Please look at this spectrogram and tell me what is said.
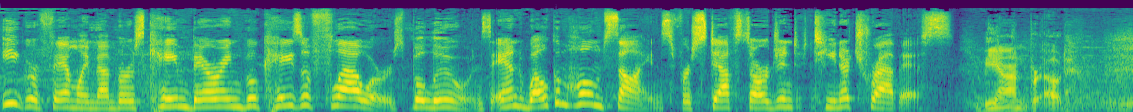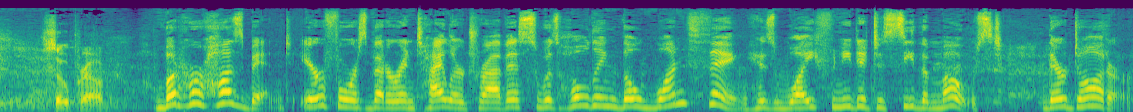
Eager family members came bearing bouquets of flowers, balloons, and welcome home signs for Staff Sergeant Tina Travis. beyond proud. So proud. But her husband, Air Force veteran Tyler Travis, was holding the one thing his wife needed to see the most their daughter.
